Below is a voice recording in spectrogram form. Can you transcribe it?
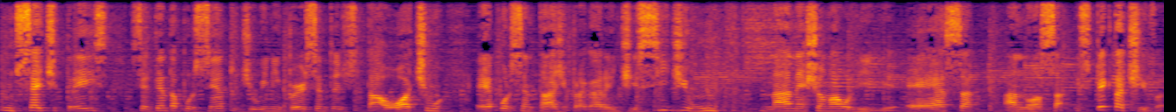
um 7-3, 70% de winning percentage está ótimo. É porcentagem para garantir seed 1 na National League. É essa a nossa expectativa.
